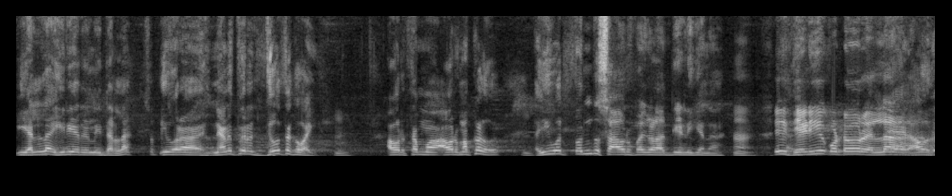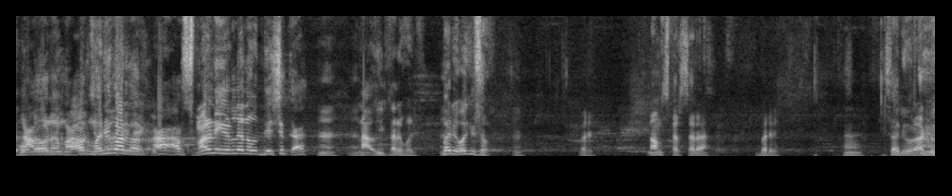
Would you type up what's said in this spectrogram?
ಈ ಎಲ್ಲ ಹಿರಿಯರಲ್ಲಿ ಇದ್ದಾರಲ್ಲ ಇವರ ನೆನಪಿನ ದ್ಯೋತಕವಾಗಿ ಅವರು ತಮ್ಮ ಅವ್ರ ಮಕ್ಕಳು ಐವತ್ತೊಂದು ಸಾವಿರ ರೂಪಾಯಿಗಳ ದೇಣಿಗೆನ ಈ ದೇಣಿಗೆ ಕೊಟ್ಟವರು ಎಲ್ಲ ಹೌದು. ನಾವು ಅವ್ರನ್ನ ಮರಿಬಾರ್ದು. ಅವ್ರು ಆ- ಅವ್ರ ಸ್ಮರಣೆ ಇರಲಿ ಅನ್ನೋ ಉದ್ದೇಶಕ್ಕೆ ನಾವು ಈ ಥರ ಮಾಡಿ. ಬರ್ರಿ ಹೋಗಿ ಸರ್. ಬರ್ರಿ. ನಮಸ್ಕಾರ ಸರ. ಬರ್ರಿ. ಹಾಂ. ಸರ್ ಇವರು ಅಡ್ಡು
